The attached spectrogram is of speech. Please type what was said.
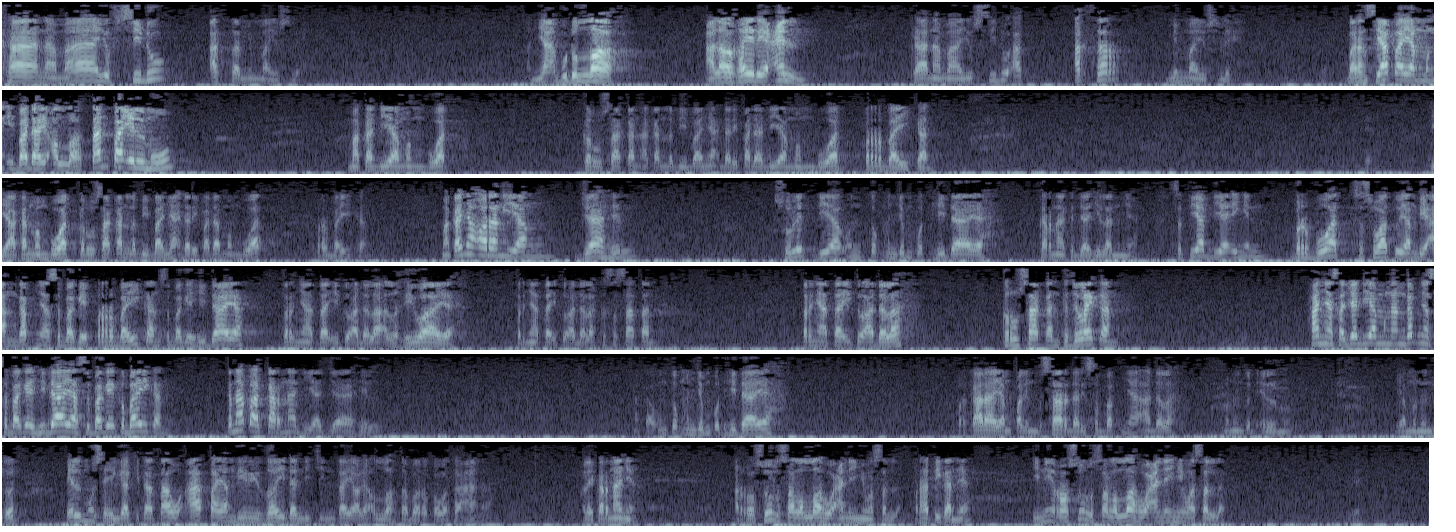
kana ma yufsidu akthar mimma yuslih. Man ya'budullah ala ghairi ilm kana ma yufsidu akthar mimma yuslih. Barang siapa yang mengibadahi Allah tanpa ilmu, maka dia membuat kerusakan akan lebih banyak daripada dia membuat perbaikan. Dia akan membuat kerusakan lebih banyak daripada membuat perbaikan. Makanya orang yang jahil sulit dia untuk menjemput hidayah karena kejahilannya. Setiap dia ingin berbuat sesuatu yang dianggapnya sebagai perbaikan, sebagai hidayah, ternyata itu adalah al-ghiwayah. Ternyata itu adalah kesesatan. Ternyata itu adalah kerusakan, kejelekan. Hanya saja dia menganggapnya sebagai hidayah, sebagai kebaikan. Kenapa? Karena dia jahil. Maka untuk menjemput hidayah, perkara yang paling besar dari sebabnya adalah menuntut ilmu. Yang menuntut ilmu sehingga kita tahu apa yang diridhai dan dicintai oleh Allah taala. Oleh karenanya, Rasul sallallahu alaihi wasallam, perhatikan ya. Ini Rasul sallallahu alaihi wasallam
